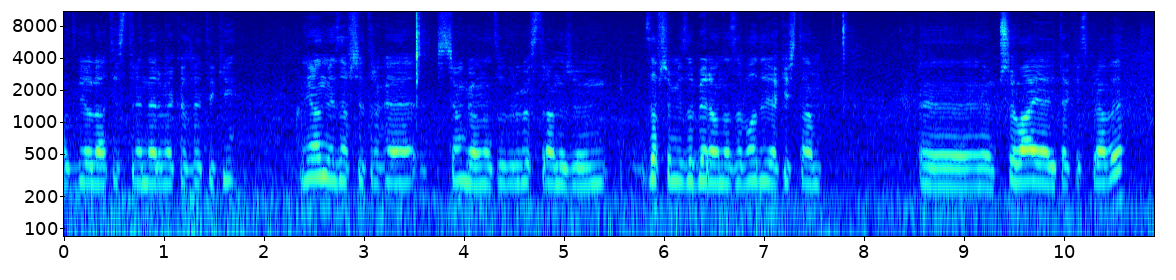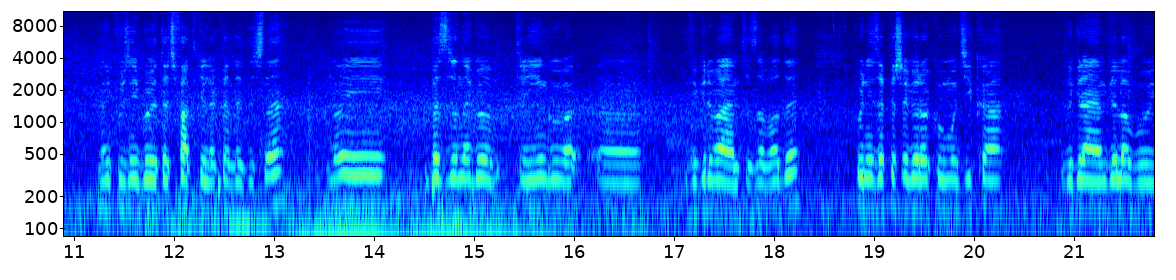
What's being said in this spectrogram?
od wielu lat jest trenerem jako atletyki. No i on mnie zawsze trochę ściągał na tą drugą stronę, żebym zawsze mnie zabierał na zawody, jakieś tam yy, przełaje i takie sprawy. No i później były te czwartki lekkoatletyczne. No i bez żadnego treningu yy, wygrywałem te zawody. Później za pierwszego roku młodzika wygrałem wielobój,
